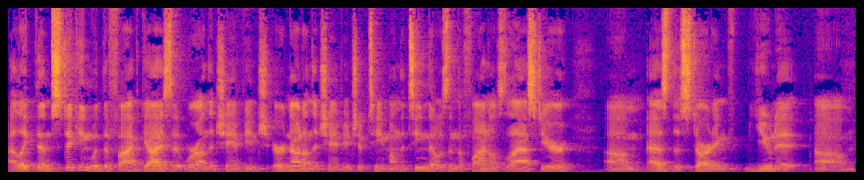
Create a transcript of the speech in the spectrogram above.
I like them sticking with the five guys that were on the championship, or not on the championship team, on the team that was in the finals last year um, as the starting unit. Um,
